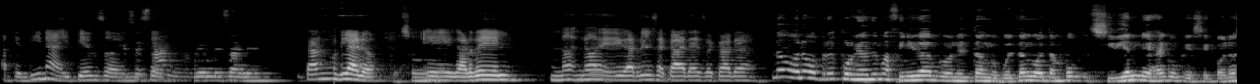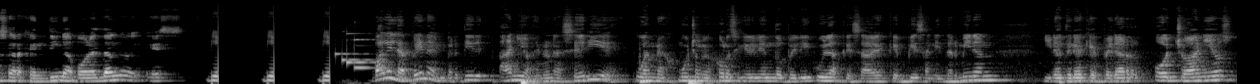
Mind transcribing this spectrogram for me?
argentina y pienso en, no Ese sé, tango que me sale. tango, claro. Eso- Eh, Gardel. No, no, eh, Gardel esa cara, esa cara. No, no, pero es porque no tengo afinidad con el tango. Porque el tango tampoco, si bien es algo que se conoce Argentina por el tango, es. Bien, bien, bien. ¿Vale la pena invertir años en una serie? ¿O es me- mucho mejor seguir viendo películas que sabes que empiezan y terminan y no tenés que esperar ocho años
